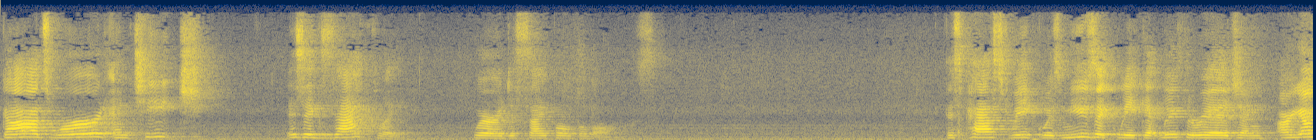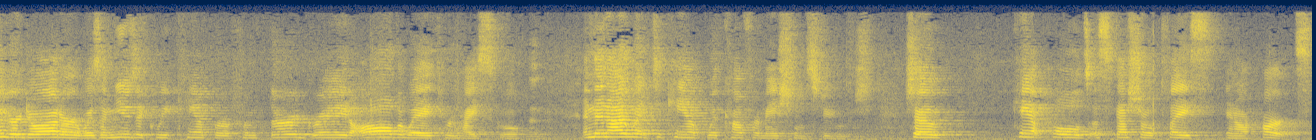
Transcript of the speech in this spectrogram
God's word and teach, is exactly where a disciple belongs. This past week was Music Week at Luther Ridge, and our younger daughter was a Music Week camper from third grade all the way through high school. And then I went to camp with confirmation students. So camp holds a special place in our hearts.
